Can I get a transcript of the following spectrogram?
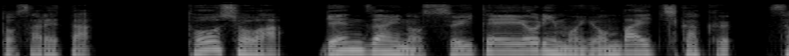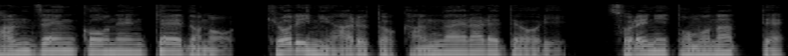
とされた。当初は、現在の推定よりも4倍近く、3000光年程度の距離にあると考えられており、それに伴って、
